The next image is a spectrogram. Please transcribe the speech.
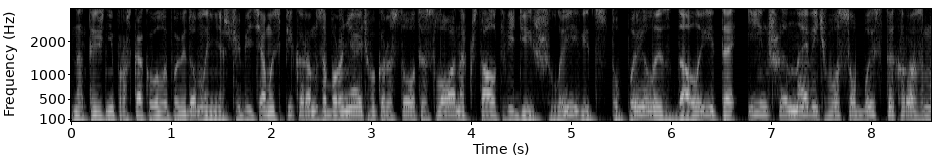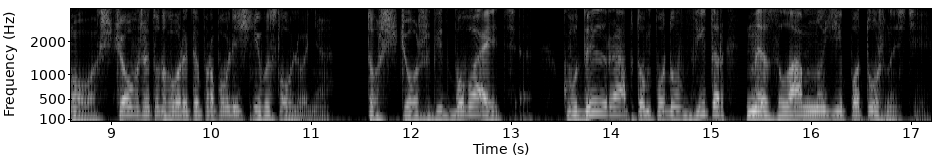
На тижні проскакували повідомлення, що бійцям і спікерам забороняють використовувати слова на кшталт відійшли, відступили, здали та інше навіть в особистих розмовах. Що вже тут говорити про публічні висловлювання? То що ж відбувається? Куди раптом подув вітер незламної потужності?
